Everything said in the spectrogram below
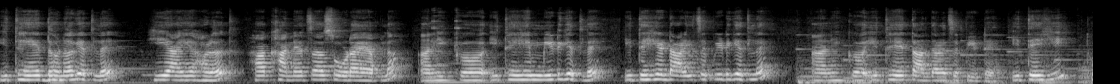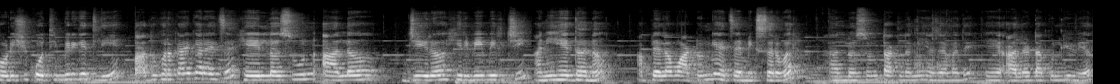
इथे हे धणं घेतलंय ही आहे हळद. हा खाण्याचा सोडा आहे आपला. आणि इथे हे मीठ घेतलंय. इथे हे डाळीचं पीठ घेतलंय. आणि इथे तांदळाचं पीठ आहे. इथेही थोडीशी कोथिंबीर घेतली आहे. अगोदर काय करायचंय? हे लसूण आलं जिरं हिरवी मिरची आणि हे धन आपल्याला वाटून घ्यायचंय मिक्सरवर. हा लसूण टाकलं मी ह्याच्यामध्ये. हे आलं टाकून घेऊयात.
